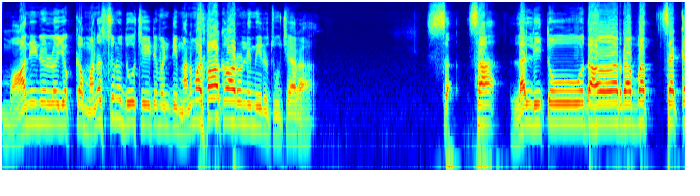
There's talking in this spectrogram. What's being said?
మానినుల యొక్క మనస్సును దోచేటువంటి మన్మధాకారుణ్ణి మీరు చూచారా? స స లలితోదారవత్సక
